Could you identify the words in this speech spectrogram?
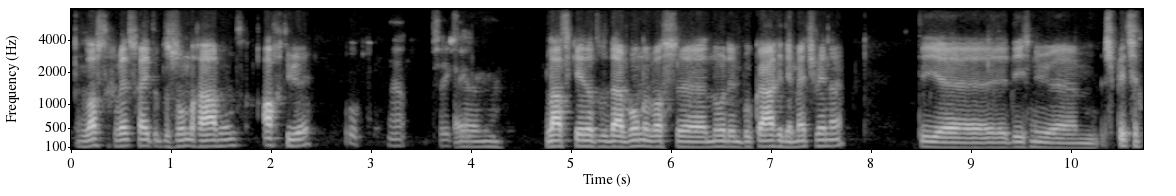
Een lastige wedstrijd op de zondagavond. 8 uur. Zeker. Ehm, de laatste keer dat we daar wonnen was eh Noorden Bukari, de matchwinnaar. Die, eh, die is nu ehm spitsen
